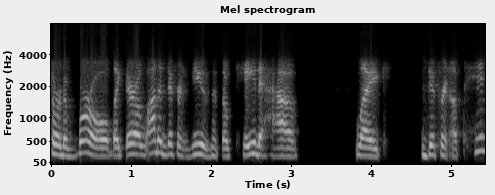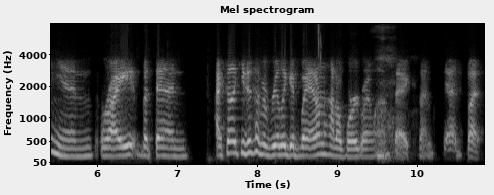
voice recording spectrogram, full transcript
sort of world. Like there are a lot of different views and it's okay to have like different opinions, right? But then I feel like you just have a really good way. I don't know how to word what I want to say because I'm dead, but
